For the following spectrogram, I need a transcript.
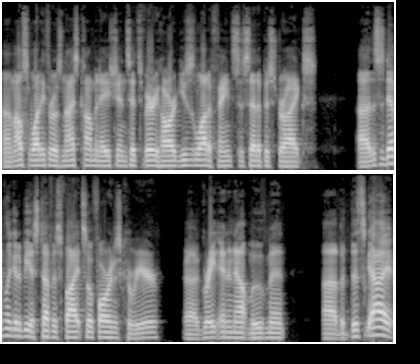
Um, Al Selwady throws nice combinations, hits very hard, uses a lot of feints to set up his strikes. Uh, this is definitely going to be his toughest fight so far in his career. Uh, great in and out movement. Uh, but this guy,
